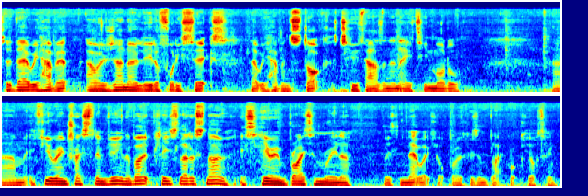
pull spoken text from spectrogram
So there we have it, our Jeanneau Leader 46 that we have in stock, 2018 model. Um, if you're interested in viewing the boat, please let us know. It's here in Brighton Marina with Network Yacht Brokers and BlackRock Yachting.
